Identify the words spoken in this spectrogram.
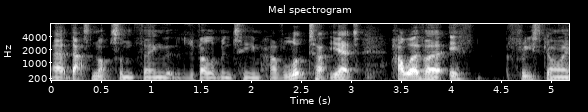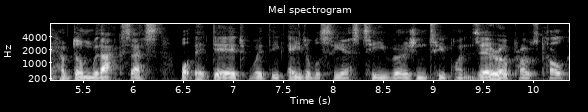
uh, that's not something that the development team have looked at yet. However, if FrSky have done with Access what they did with the ACCST version 2.0 protocol,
